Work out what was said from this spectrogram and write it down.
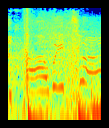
Are we close?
